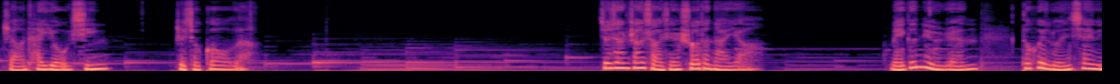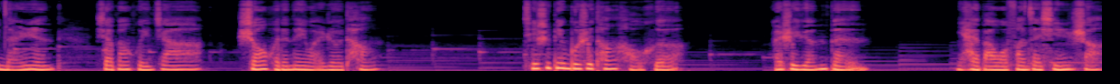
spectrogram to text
只要他有心，这就够了。”就像张小娴说的那样。每个女人都会沦陷于男人下班回家烧回的那碗热汤。其实并不是汤好喝，而是原本你还把我放在心上。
